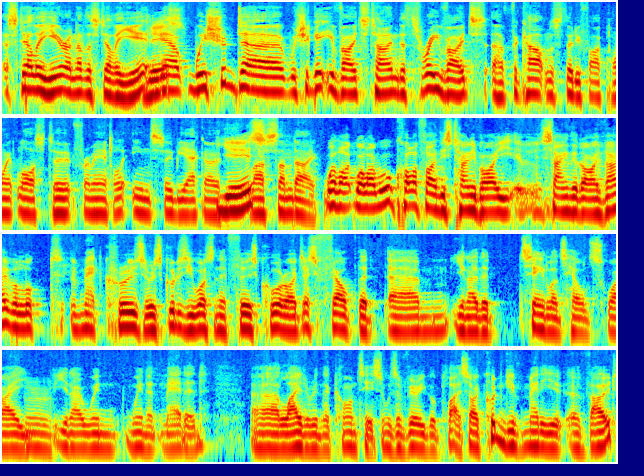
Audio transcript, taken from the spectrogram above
a stellar year, another stellar year. Yes. Now we should uh, we should get your votes, Tone. The three votes uh, for Carlton's thirty-five point loss to Fremantle in Subiaco Yes. last Sunday. Well, I, well, I will qualify this, Tony, by uh, saying that I've overlooked Matt Kreuzer as good as he was in that first quarter. I just felt that um, you know that Sandilands held sway, you know, when when it mattered. Uh, later in the contest, it was a very good play. So I couldn't give Matty a, a vote.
